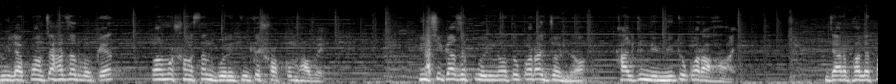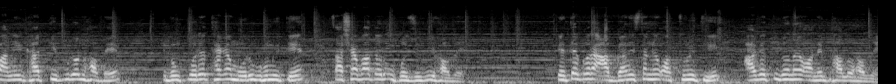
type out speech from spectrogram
দুই লাখ পঞ্চাশ হাজার লোকের কর্মসংস্থান গড়ে তুলতে সক্ষম হবে। কৃষিকাজে পরিণত করার জন্য খালটি নির্মিত করা হয়, যার ফলে পানির ঘাটতি পূরণ হবে এবং পড়ে থাকা মরুভূমিতে চাষাবাদের উপযোগী হবে। এতে করে আফগানিস্তানের অর্থনীতি আগের তুলনায় অনেক ভালো হবে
